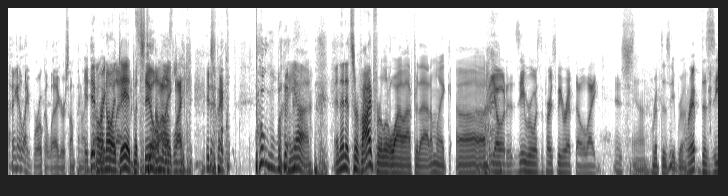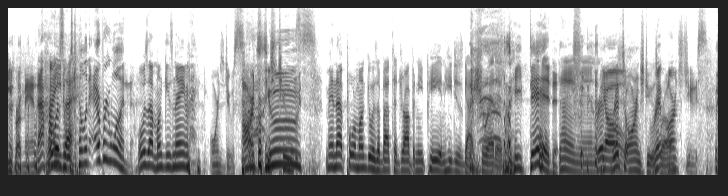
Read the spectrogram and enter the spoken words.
I think it like broke a leg or something like it did that. Oh, break no, a it leg, did, but but still, still, I'm I was like- like, it just went boom. yeah, and then it survived for a little while after that. I'm like, uh, Yo, the zebra was the first to be ripped though. Like, it's yeah, rip the zebra. rip the zebra, man. That hyena was was, killing everyone. What was that monkey's name? Orange juice. Orange Orange juice. juice. Man, that poor monkey was about to drop an EP and he just got shredded. he did. Dang man, rip, Yo, rip to orange juice, Rip bro. orange juice. oh,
